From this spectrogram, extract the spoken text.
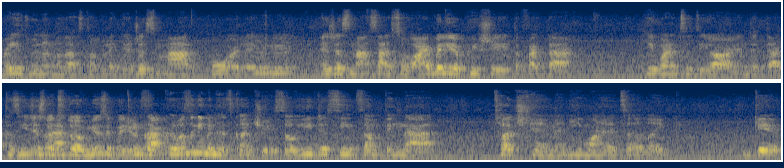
raised with none of that stuff. Like they're just mad poor. Like mm-hmm. it's just mad sad. So I really appreciate the fact that he went to DR and did that because he just went to do a music video. no? Exactly. It wasn't even his country, so he just seen something that touched him, and he wanted to like give,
